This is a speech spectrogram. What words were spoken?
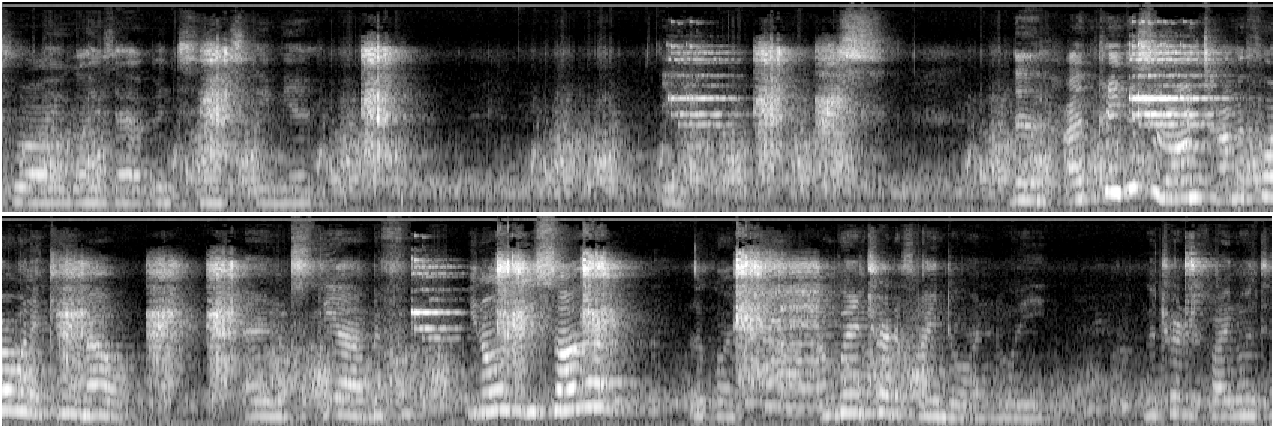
For all you guys that haven't seen this game yet. The, I played this a long time before when it came out. And yeah, before, you know, you saw that Look what I'm gonna try to find one. Wait. I'm gonna try to find one to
